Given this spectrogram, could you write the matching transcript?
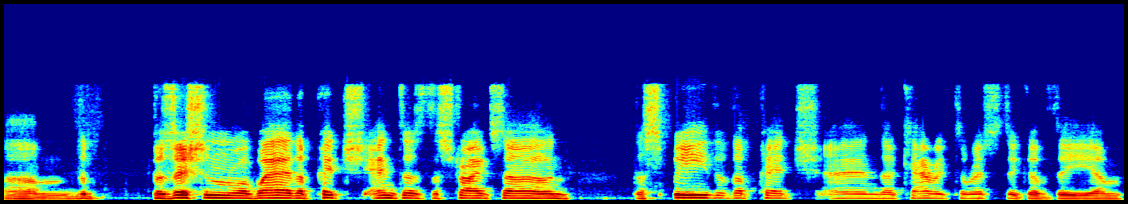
um, the position where the pitch enters the strike zone, the speed of the pitch, and the characteristic of the um,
